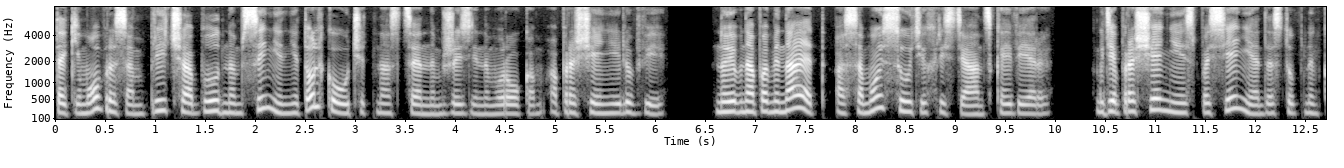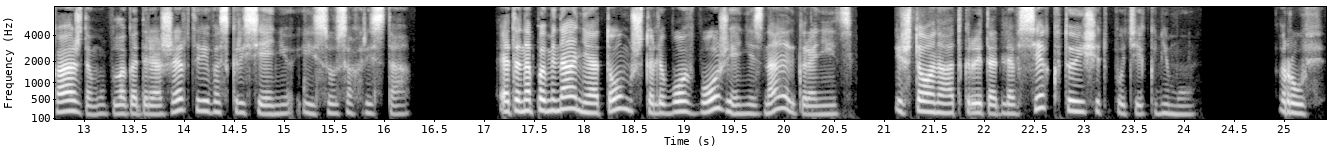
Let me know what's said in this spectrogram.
Таким образом, притча о блудном сыне не только учит нас ценным жизненным урокам о прощении и любви, но и напоминает о самой сути христианской веры, где прощение и спасение доступны каждому благодаря жертве и воскресению Иисуса Христа. Это напоминание о том, что любовь Божья не знает границ и что она открыта для всех, кто ищет пути к Нему. Руфь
